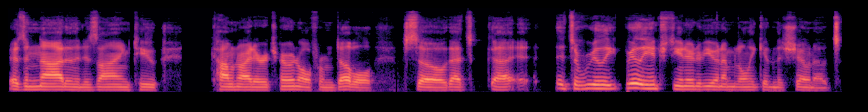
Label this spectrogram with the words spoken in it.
There's a nod in the design to Kamen Rider Eternal from Double. So that's uh, it's a really really interesting interview, and I'm going to link it in the show notes.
